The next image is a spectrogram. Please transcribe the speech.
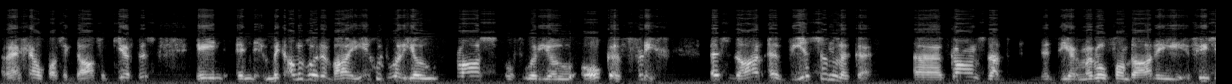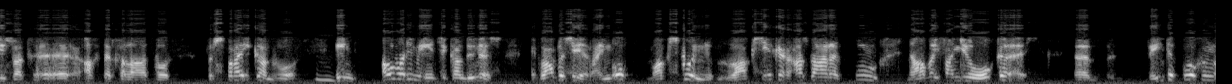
reghelp as ek daar verkeerd is. En en met ander woorde waar hier goed oor jou plaas of oor jou hokke vlieg, is daar 'n wesenlike uh kans dat dit deur middel van daardie fisies wat uh, agtergelaat word versprei kan word. Hmm. En al wat die mense kan doen is ek wou net sê ruim op, maak skoon, maak seker as daar 'n poel naby van jou hokke is. 'n uh, Wente poging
